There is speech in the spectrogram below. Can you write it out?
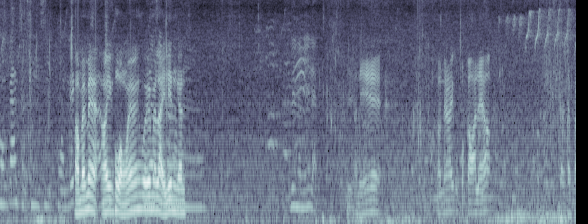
ห่วงกลางสักสี่สิบห่วงเล็กเอาไหมแม่เอาอีกห่วงไหมไว้มาไหลเล่นกัน เล่นอันนี้แหละอันนี้เราได้อุปกรณ์แล้ว เราจะไป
